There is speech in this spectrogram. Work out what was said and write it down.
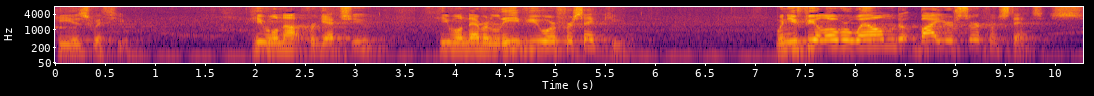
He is with you. He will not forget you, He will never leave you or forsake you. When you feel overwhelmed by your circumstances,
